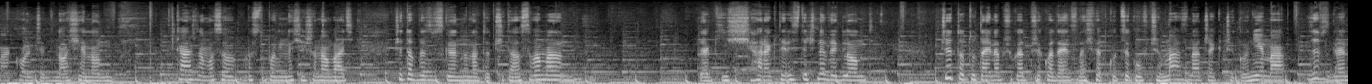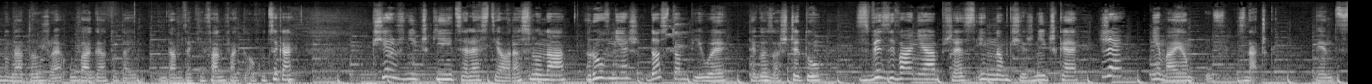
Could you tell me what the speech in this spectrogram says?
ma kolczyk w nosie, no każdą osobę po prostu powinno się szanować, czy to bez względu na to, czy ta osoba ma jakiś charakterystyczny wygląd, czy to tutaj na przykład przekładając na świat kucyków, czy ma znaczek, czy go nie ma, ze względu na to, że uwaga, tutaj dam taki fun fact o kucykach, księżniczki Celestia oraz Luna również dostąpiły tego zaszczytu z wyzywania przez inną księżniczkę, że nie mają ów znaczka. Więc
